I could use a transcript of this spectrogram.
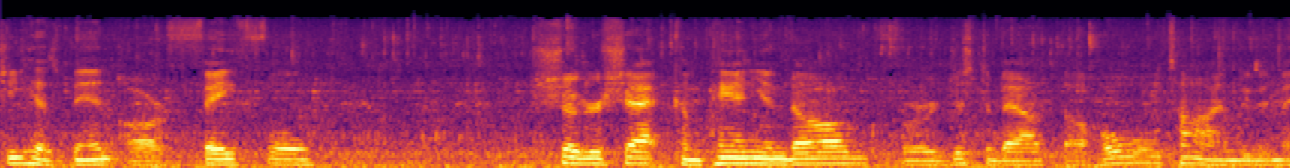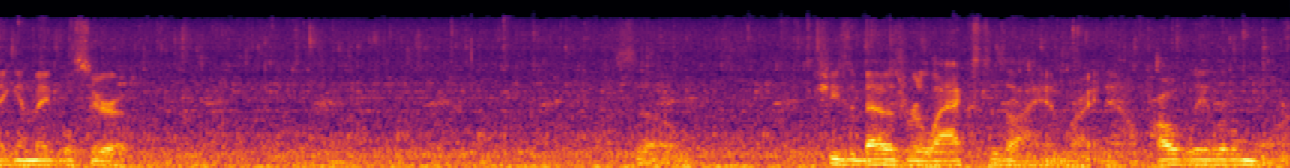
she has been our faithful Sugar Shack companion dog for just about the whole time we've been making maple syrup. So she's about as relaxed as I am right now, probably a little more.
